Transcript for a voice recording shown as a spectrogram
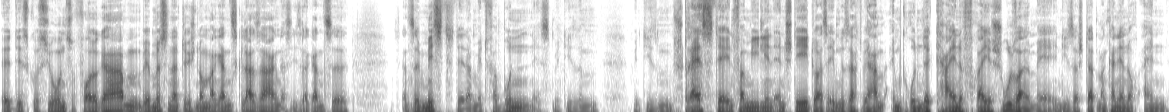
äh, Diskussion zur Folge haben. Wir müssen natürlich noch mal ganz klar sagen, dass dieser ganze, ganze Mist, der damit verbunden ist, mit diesem mit diesem Stress, der in Familien entsteht. Du hast eben gesagt, wir haben im Grunde keine freie Schulwahl mehr in dieser Stadt. Man kann ja noch einen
